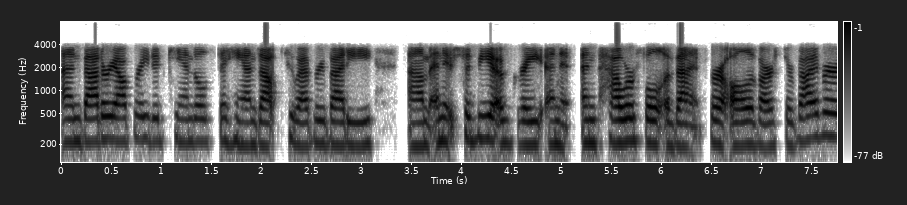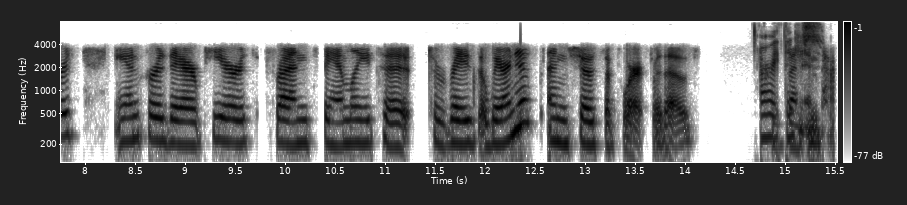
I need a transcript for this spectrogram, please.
and battery operated candles to hand out to everybody. Um, and it should be a great and, and powerful event for all of our survivors and for their peers, friends, family to, to raise awareness and show support for those. All right, thank you. Impact.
